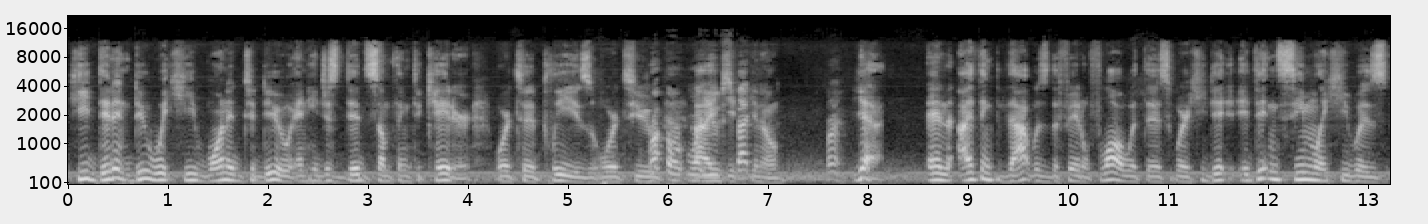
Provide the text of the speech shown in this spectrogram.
He didn't do what he wanted to do, and he just did something to cater or to please or to right, or what uh, you expect, you know, right? Yeah. And I think that was the fatal flaw with this, where he did. It didn't seem like he was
